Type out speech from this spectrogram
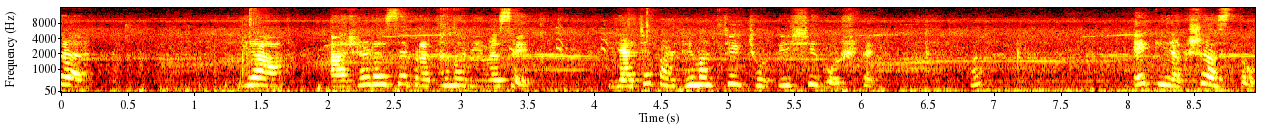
तर या आषाढाचे प्रथम दिवस आहे याच्या पाठीमागची एक छोटीशी गोष्ट आहे. एक यक्ष असतो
